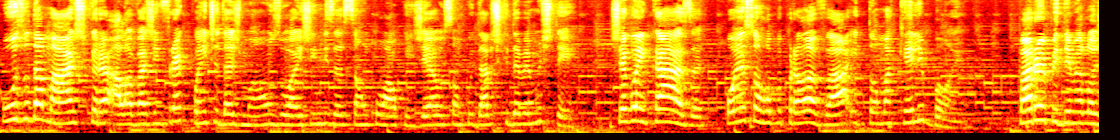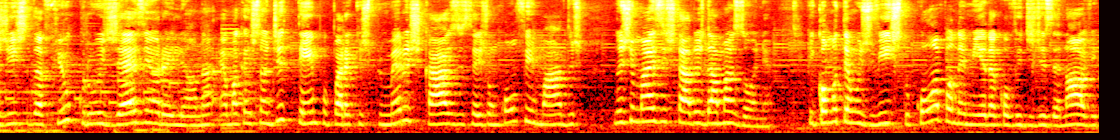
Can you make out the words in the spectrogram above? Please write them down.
O uso da máscara, a lavagem frequente das mãos ou a higienização com álcool em gel são cuidados que devemos ter. Chegou em casa, põe a sua roupa para lavar e toma aquele banho. Para o epidemiologista da Fiocruz, Jéssica Aureliana, é uma questão de tempo para que os primeiros casos sejam confirmados nos demais estados da Amazônia. E como temos visto com a pandemia da Covid-19,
